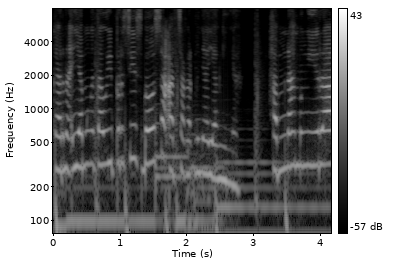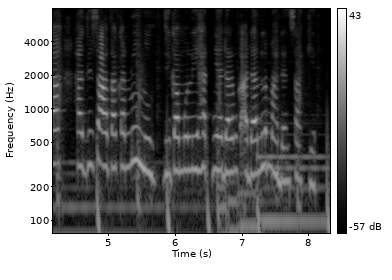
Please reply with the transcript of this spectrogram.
karena ia mengetahui persis bahwa saat sangat menyayanginya. Hamnah mengira hati saat akan luluh jika melihatnya dalam keadaan lemah dan sakit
